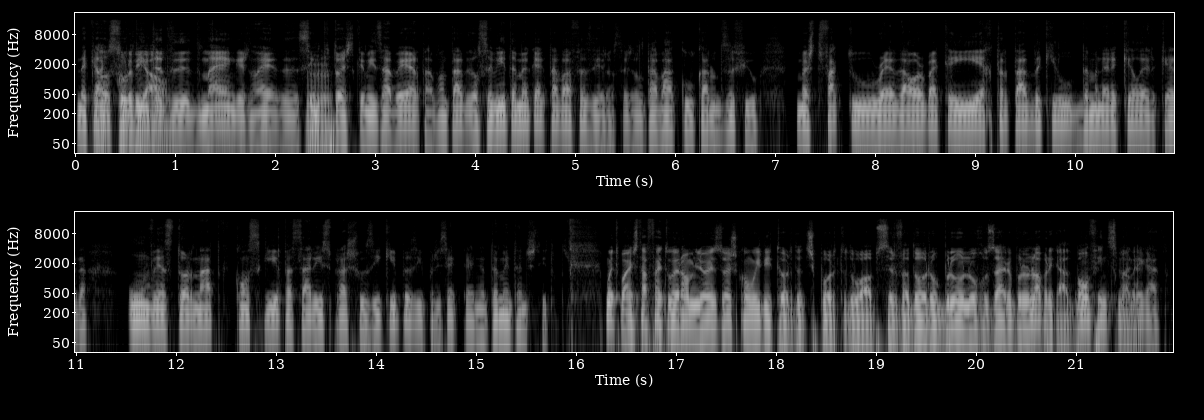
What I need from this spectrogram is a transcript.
naquela é sua pinta de, de, mangas, não é? De cinco uhum. botões de camisa aberta, à vontade. Ele sabia também o que é que estava a fazer, ou seja, ele estava a colocar o desafio. Mas de facto, o Red Auerbach aí é retratado daquilo, da maneira que ele era, que era um vencedor nato que conseguia passar isso para as suas equipas e por isso é que ganham também tantos títulos. Muito bem, está feito o Euro Milhões hoje com o editor de desporto do Observador, o Bruno Roseiro. Bruno, obrigado. Bom fim de semana. Obrigado.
